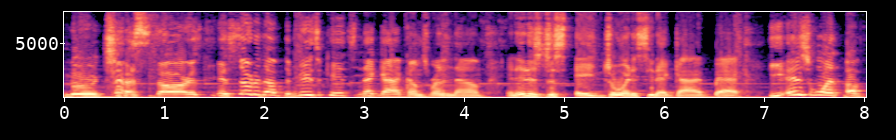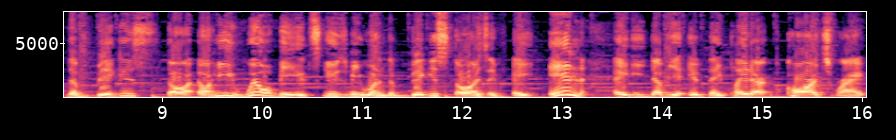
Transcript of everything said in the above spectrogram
Luchasaurus. And soon enough, the music hits and that guy comes running down. And it is just a joy to see that guy back. He is one of the biggest stars, or he will be, excuse me, one of the biggest stars if a in AEW if they play their cards right.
